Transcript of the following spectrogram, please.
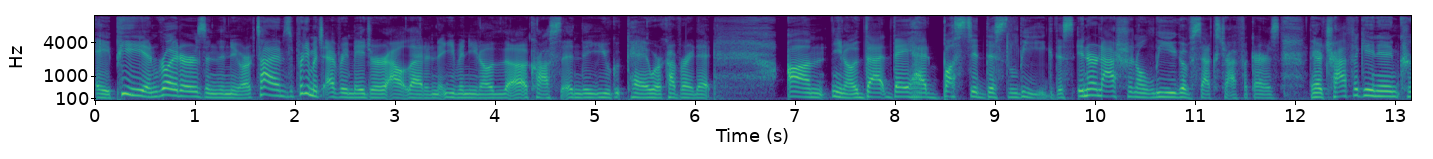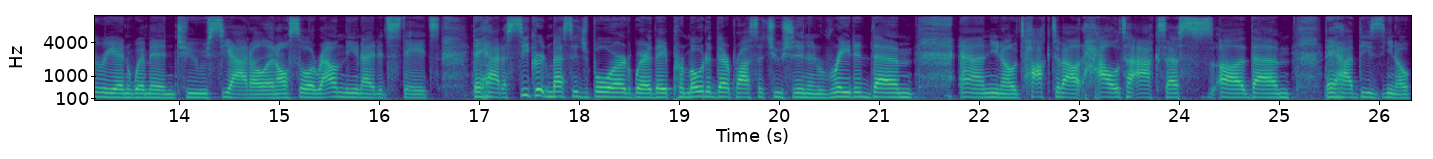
AP and Reuters and the New York Times, pretty much every major outlet, and even you know the, across in the UK were covering it um, you know, that they had busted this league, this international league of sex traffickers. They're trafficking in Korean women to Seattle and also around the United States. They had a secret message board where they promoted their prostitution and rated them and, you know, talked about how to access uh, them. They had these, you know,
